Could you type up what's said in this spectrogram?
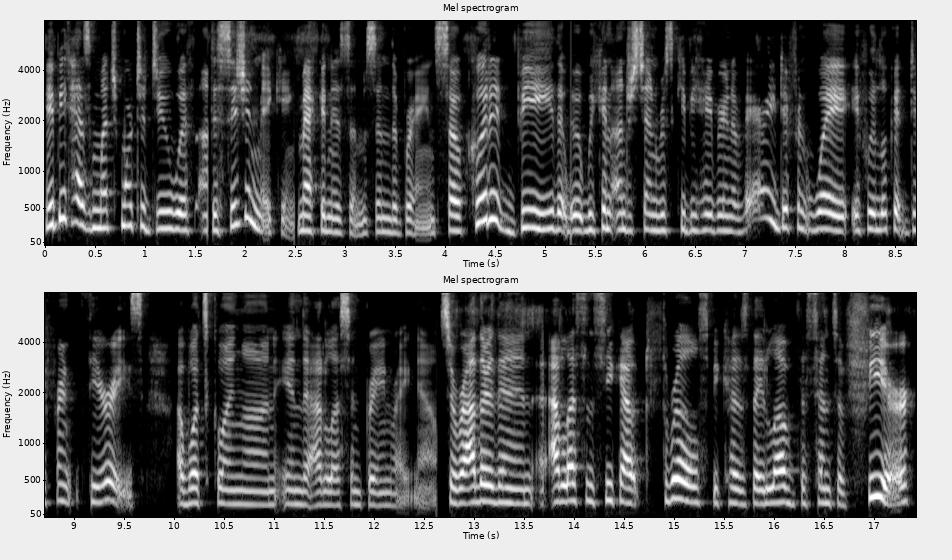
Maybe it has much more to do with uh, decision-making mechanisms in the brain. So could it be that we can understand risky behavior in a very different way if we look at different theories of what's going on in the adolescent brain right now? So rather than adolescents seek out thrills because they love the sense of fear,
